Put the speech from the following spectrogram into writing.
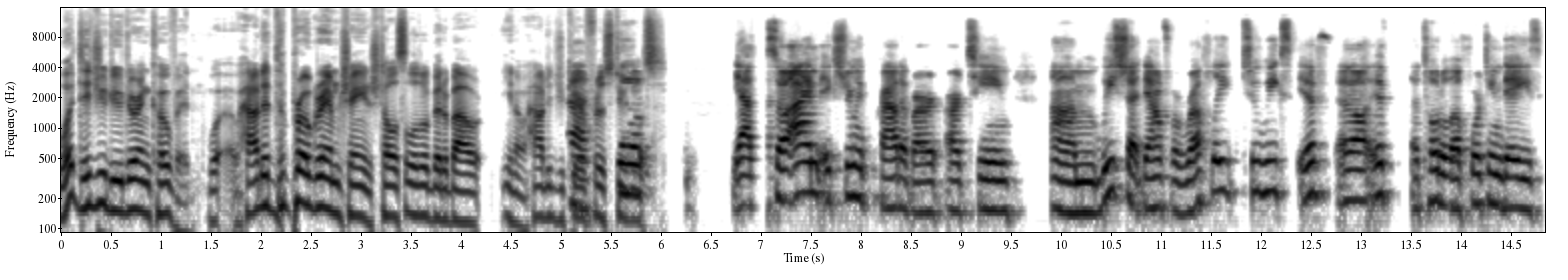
What did you do during COVID? How did the program change? Tell us a little bit about, you know, how did you care uh, for the students? So, yeah, so I'm extremely proud of our, our team. Um, we shut down for roughly two weeks, if uh, if a total of 14 days,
